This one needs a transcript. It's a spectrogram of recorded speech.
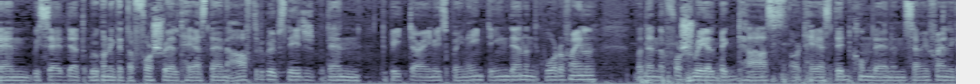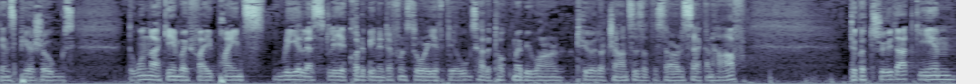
Then we said that we are going to get the first real test then after the group stages, but then to beat Derrynoose by 19 then in the quarter final. But then the first real big task or test did come then in the semi final against Pearse Oaks. They won that game by five points. Realistically, it could have been a different story if the Oaks had took maybe one or two other chances at the start of the second half. They got through that game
